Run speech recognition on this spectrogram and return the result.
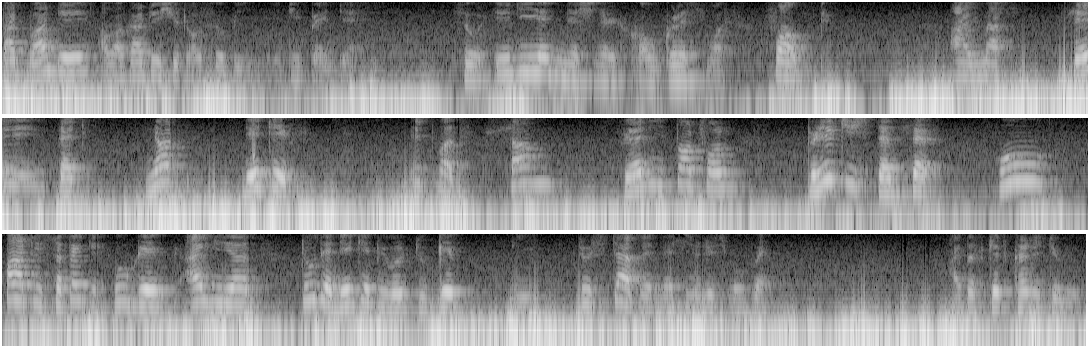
But one day our country should also be independent. So Indian National Congress was formed. I must say that not natives, it was some very thoughtful British themselves who participated, who gave ideas to the native people to give the, to start a nationalist movement. I must give credit to you.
